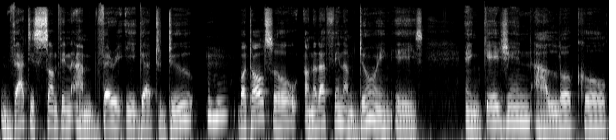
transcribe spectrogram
that is something I'm very eager to do. Mm-hmm. But also another thing I'm doing is engaging our local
